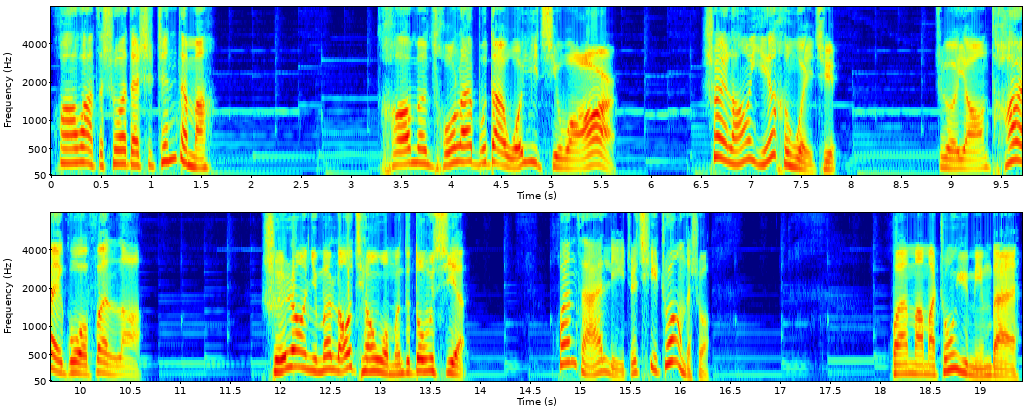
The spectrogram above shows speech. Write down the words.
花袜子说的是真的吗？”他们从来不带我一起玩儿帅狼也很委屈，这样太过分了。谁让你们老抢我们的东西？欢仔理直气壮的说。欢妈妈终于明白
